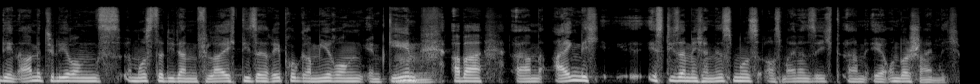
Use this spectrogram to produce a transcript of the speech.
DNA-Methylierungsmuster, die dann vielleicht dieser Reprogrammierung entgehen, mhm. aber ähm, eigentlich ist dieser Mechanismus aus meiner Sicht ähm, eher unwahrscheinlich.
